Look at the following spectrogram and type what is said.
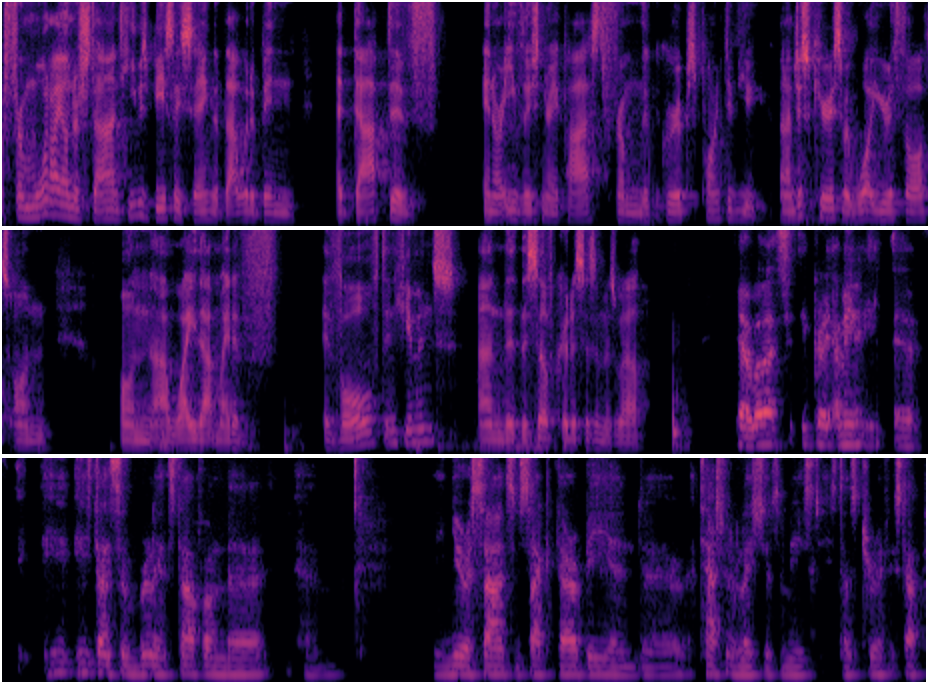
from what I understand, he was basically saying that that would have been adaptive in our evolutionary past from the group's point of view. And I'm just curious about what your thoughts on on uh, why that might have evolved in humans and the, the self criticism as well. Yeah, well, that's great. I mean, uh, he, he's done some brilliant stuff on the um, neuroscience and psychotherapy and uh, attachment relationships. I mean, he does terrific stuff.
